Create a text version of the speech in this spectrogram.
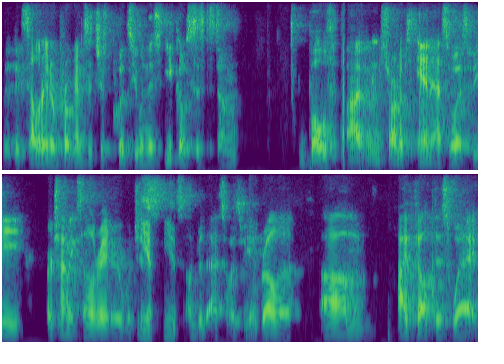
with accelerator programs. It just puts you in this ecosystem. Both 500 startups and SOSV or China Accelerator, which is, yep, yep. is under the SOSV umbrella. Um, I felt this way,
